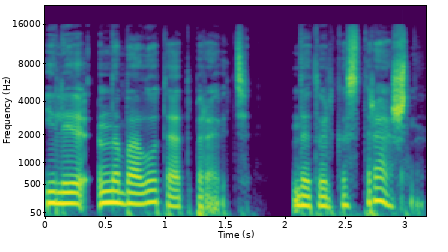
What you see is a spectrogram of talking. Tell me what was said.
или на болото отправить. Да только страшно.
